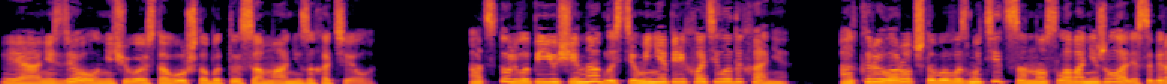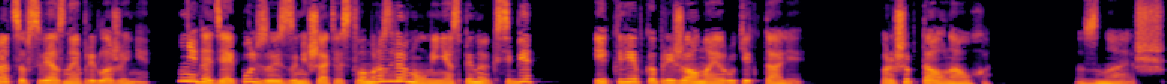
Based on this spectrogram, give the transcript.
Я не сделал ничего из того, чтобы ты сама не захотела. От столь вопиющей наглости у меня перехватило дыхание. Открыла рот, чтобы возмутиться, но слова не желали собираться в связное предложение. Негодяй, пользуясь замешательством, развернул меня спиной к себе и крепко прижал мои руки к талии. Прошептал на ухо. «Знаешь,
